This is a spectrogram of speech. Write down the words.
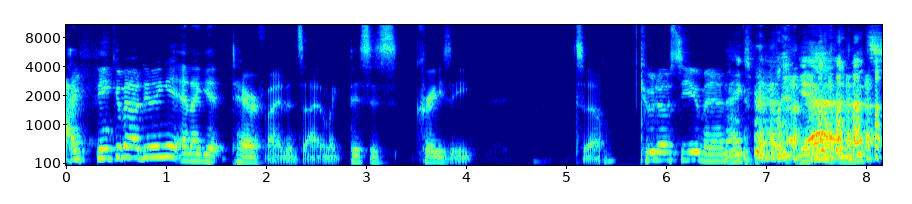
I think about doing it and I get terrified inside. I'm like, this is crazy. So kudos to you, man. Thanks, man. Yeah, and that's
